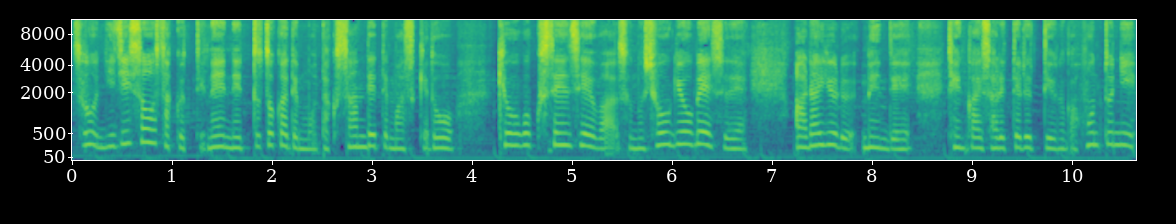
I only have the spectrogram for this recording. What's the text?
そう、二次創作ってね、ネットとかでもたくさん出てますけど、京極先生はその商業ベースであらゆる面で展開されてるっていうのが本当に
